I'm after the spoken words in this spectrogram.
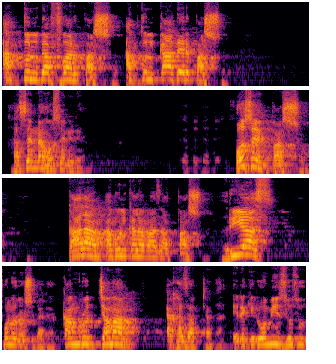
আব্দুল গাফফার পাঁচশো, আব্দুল কাদের পাঁচশো। হাসেন না হোসেন রে হোসেন পাঁচশো। কালাম, আবুল কালাম আজাদ পাঁচশো। রিয়াজ পনেরোশো টাকা, কামরুজ্জামান এক হাজার টাকা। এটা কি রমিজ হুজুর?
